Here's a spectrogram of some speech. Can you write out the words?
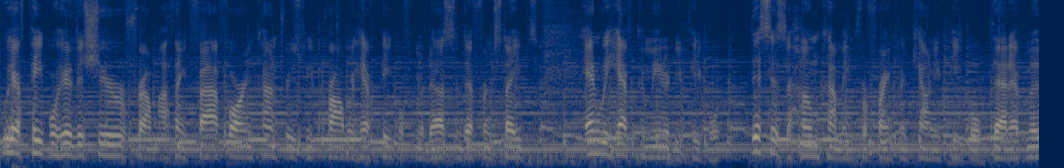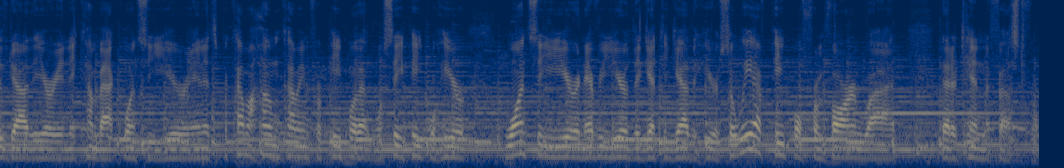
We have people here this year from, I think, five foreign countries. We probably have people from a dozen different states, and we have community people. This is a homecoming for Franklin County people that have moved out of the area and they come back once a year, and it's become a homecoming for people that will see people here once a year, and every year they get together here. So we have people from far and wide that attend the festival.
